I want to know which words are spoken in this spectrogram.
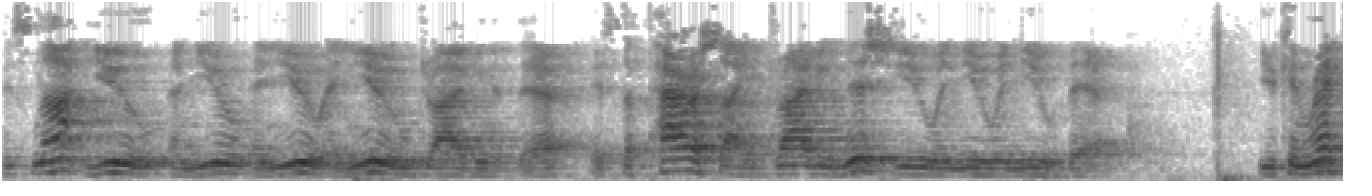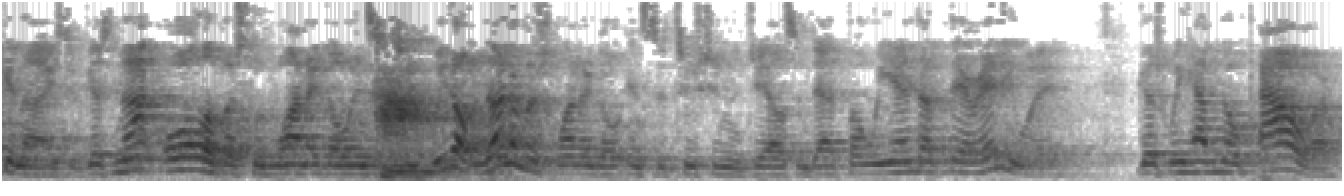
It's not you and you and you and you driving it there. It's the parasite driving this you and you and you there. You can recognize it because not all of us would want to go institution. Ah. We don't. None of us want to go institution and jails and death, but we end up there anyway because we have no power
